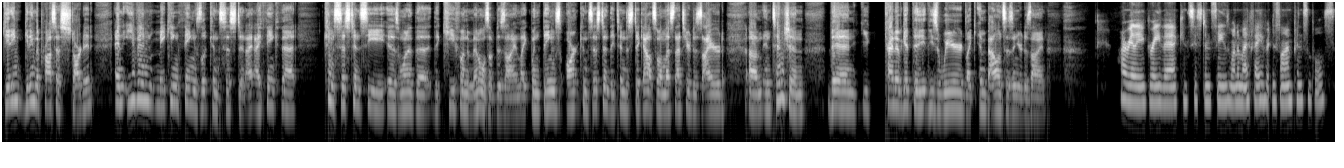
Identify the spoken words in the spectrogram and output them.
getting getting the process started and even making things look consistent. I, I think that consistency is one of the the key fundamentals of design. Like when things aren't consistent they tend to stick out. So unless that's your desired um, intention then you kind of get the these weird like imbalances in your design. I really agree there. Consistency is one of my favorite design principles.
